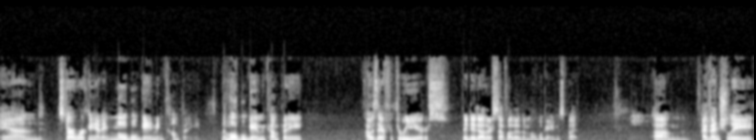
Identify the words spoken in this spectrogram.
and started working at a mobile gaming company. The mobile gaming company, I was there for three years. They did other stuff other than mobile games, but um, eventually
